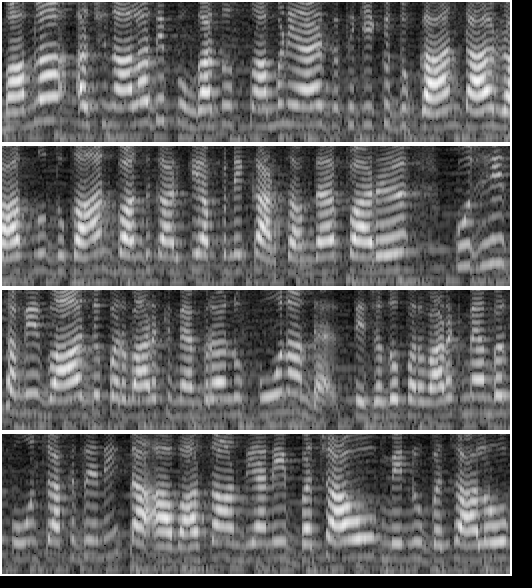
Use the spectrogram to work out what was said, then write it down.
ਮਾਮਲਾ ਅਚਨਾਲਾ ਦੇ ਪੁੰਗਾ ਤੋਂ ਸਾਹਮਣੇ ਆਇਆ ਜਿੱਥੇ ਕਿ ਇੱਕ ਦੁਕਾਨਦਾਰ ਰਾਤ ਨੂੰ ਦੁਕਾਨ ਬੰਦ ਕਰਕੇ ਆਪਣੇ ਘਰ ਜਾਂਦਾ ਹੈ, ਪਰ ਕੁਝ ਹੀ ਸਮੇਂ ਬਾਅਦ ਪਰਿਵਾਰਕ ਮੈਂਬਰਾਂ ਨੂੰ ਫੋਨ ਆਂਦਾ ਹੈ ਤੇ ਜਦੋਂ ਪਰਿਵਾਰਕ ਮੈਂਬਰ ਫੋਨ ਚੱਕਦੇ ਨੇ ਤਾਂ ਆਵਾਜ਼ਾਂ ਆਉਂਦੀਆਂ ਨੇ, ਬਚਾਓ, ਮੈਨੂੰ ਬਚਾ ਲਓ,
